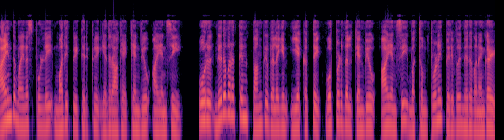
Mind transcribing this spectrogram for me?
ஐந்து மைனஸ் புள்ளி மதிப்பீட்டிற்கு எதிராக கென்வியூ ஐஎன்சி ஒரு நிறுவனத்தின் பங்கு விலையின் இயக்கத்தை ஒப்பிடுதல் கென்வியூ ஐஎன்சி மற்றும் துணைப்பிரிவு நிறுவனங்கள்.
